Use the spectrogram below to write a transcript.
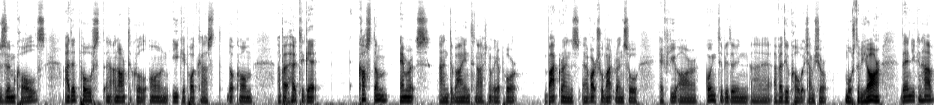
Zoom calls, I did post uh, an article on ekpodcast.com about how to get custom Emirates and Dubai International Airport backgrounds, uh, virtual backgrounds. So if you are going to be doing uh, a video call, which I'm sure most of you are, then you can have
